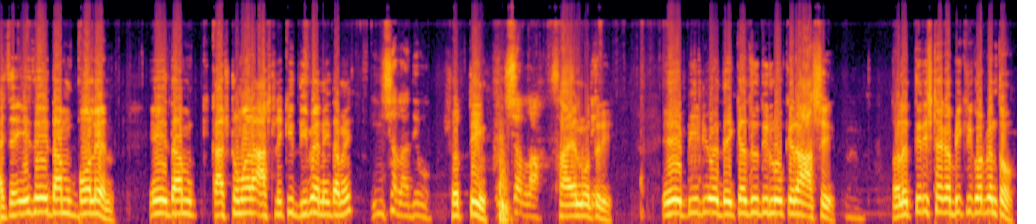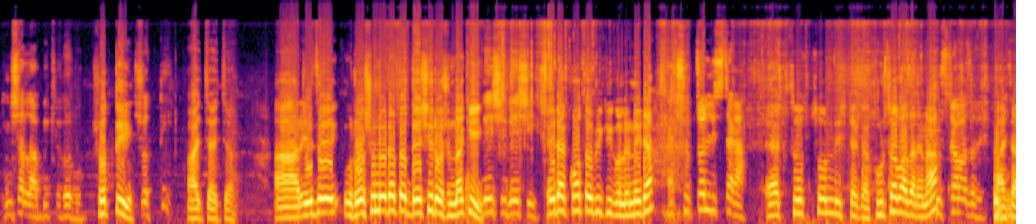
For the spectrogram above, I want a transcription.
আচ্ছা এই যে দাম বলেন এই দাম কাস্টমার আসলে কি দিবেন এই দামে? ইনশাল্লাহ দেবো। সত্যি? ইনশাল্লাহ। সায়ান মতরি। এই ভিডিও দেখে যদি লোকেরা আসে তাহলে তিরিশ টাকা বিক্রি করবেন তো? ইনশাল্লাহ বিক্রি করব। সত্যি? সত্যি। আচ্ছা আচ্ছা। আর এই যে রসুন এটা তো দেশি রসুন নাকি? দেশি দেশি। এটা কত বিক্রি করলেন এটা? একশো চল্লিশ টাকা। একশো চল্লিশ টাকা। খুরসা বাজারে না? খুচরা বাজারে। আচ্ছা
